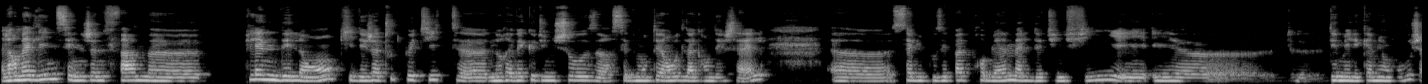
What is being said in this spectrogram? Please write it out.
Alors Madeleine, c'est une jeune femme euh, pleine d'élan, qui déjà toute petite ne rêvait que d'une chose, c'est de monter en haut de la grande échelle. Euh, ça lui posait pas de problème, elle d'être une fille et, et d'aimer les camions rouges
